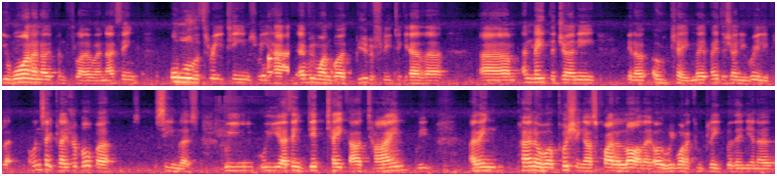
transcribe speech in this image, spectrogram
You want an open flow, and I think all the three teams we had, everyone worked beautifully together um, and made the journey, you know, okay, made, made the journey really, ple- I wouldn't say pleasurable, but seamless. We, we, I think, did take our time. We, I think Pernod were pushing us quite a lot. Like, oh, we want to complete within, you know,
